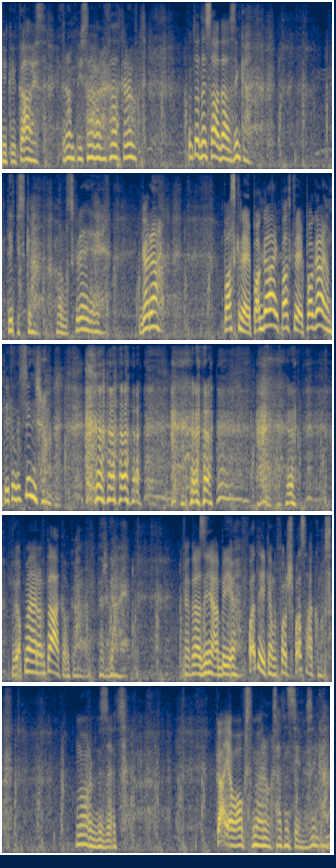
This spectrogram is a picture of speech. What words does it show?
Ja kājas krampīs ārā kraut. Un tad nesādās, zin kā, tipiskā, varbūt skrējēja garā. Paskrēja, pagāja, paskrēja, pagāja un tika līdz finišam. Nu, Apmēram tā kaut kā tur gāja. Katrā ziņā bija patīkami foršs pasākums. Norganizēts. Kā jau augsta mēroga sacensības, zin kā.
